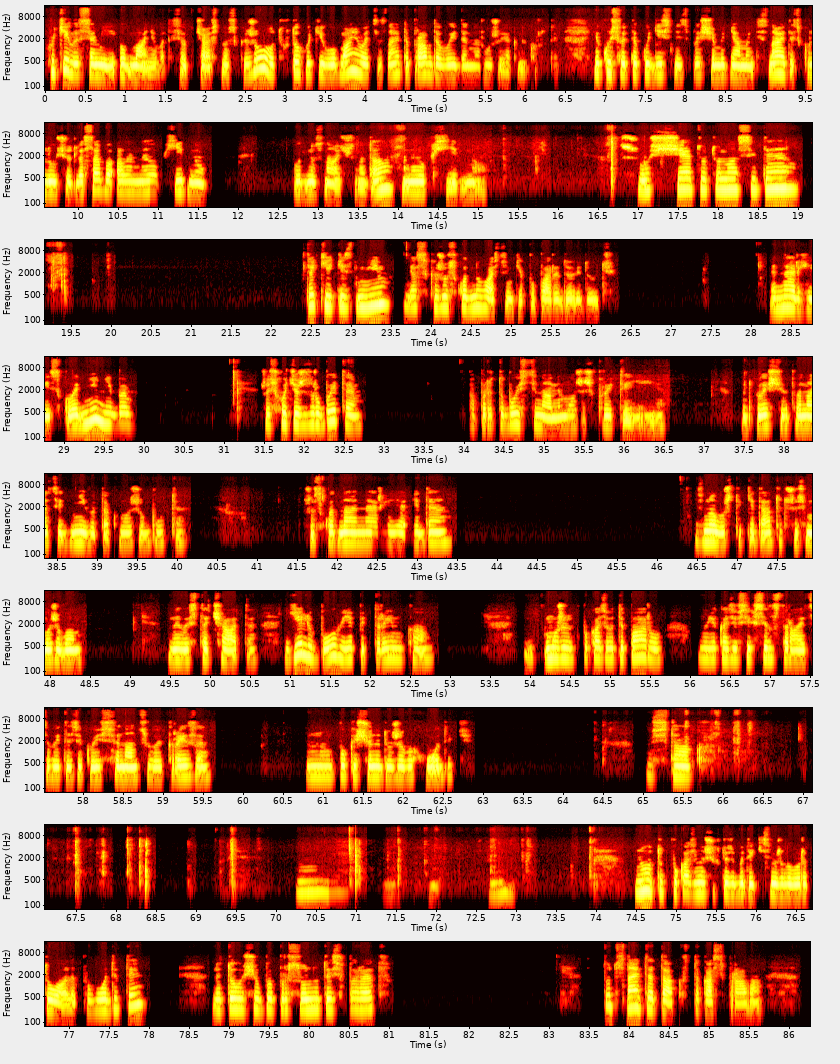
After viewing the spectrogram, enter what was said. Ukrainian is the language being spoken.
Хотіли самі обманюватися, от чесно скажу. От хто хотів обманюватися, знаєте, правда вийде наружу, як не крути. Якусь ви таку дійсність ближчими днями дізнаєтесь, колючу для себе, але необхідну, однозначно, да? необхідно. Що ще тут у нас іде? Такі якісь дні, я скажу, складновастенькі попереду йдуть. Енергії складні, ніби щось хочеш зробити, а перед тобою стіна, не можеш пройти її. От ближчих 12 днів отак може бути. Що складна енергія іде. Знову ж таки, да, тут щось може вам не вистачати. Є любов, є підтримка. Може показувати пару, ну, яка зі всіх сил старається вийти з якоїсь фінансової кризи. Ну, поки що не дуже виходить. Ось так. Ну, тут показано, що хтось буде якісь, можливо, ритуали проводити для того, щоб просунутися вперед. Тут, знаєте, так, така справа.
